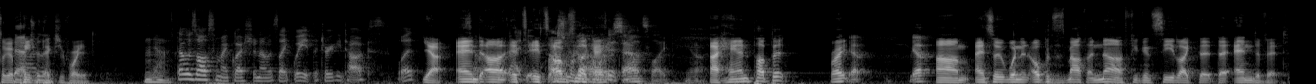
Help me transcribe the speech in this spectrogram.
Look at paint the Naturally. picture for you. Yeah. That was also my question. I was like, wait, the turkey talks? What? Yeah, and So, uh, what did I it's it's obviously like a, it sounds like. You know. a hand puppet, right? Yep. Yep. Um, and so when it opens its mouth enough, you can see like the, the end of it.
